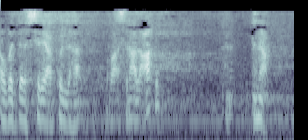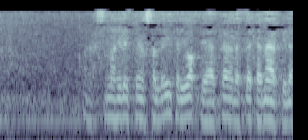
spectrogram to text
أو بدل الشريعة كلها رأسا على عقل. نعم. أحسن الله إليك فإن صليت لوقتها كانت لك نافلة.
